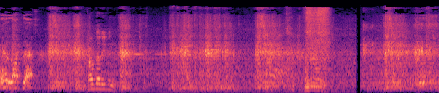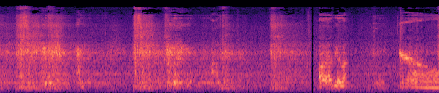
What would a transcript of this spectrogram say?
Oh, watch that. How'd that even... Oh, that was a good one. Oh.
